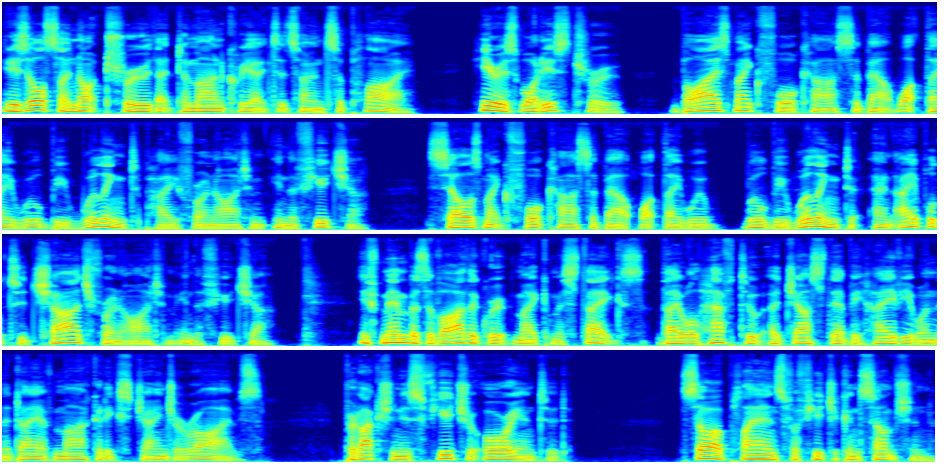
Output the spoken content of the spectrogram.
It is also not true that demand creates its own supply. Here is what is true. Buyers make forecasts about what they will be willing to pay for an item in the future. Sellers make forecasts about what they will, will be willing to and able to charge for an item in the future. If members of either group make mistakes, they will have to adjust their behavior when the day of market exchange arrives. Production is future oriented. So are plans for future consumption.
